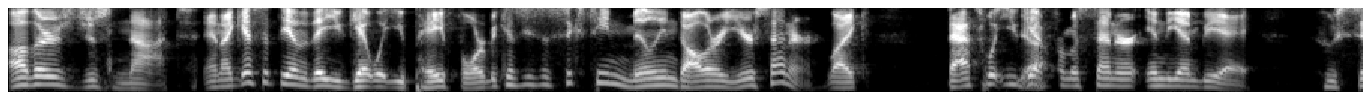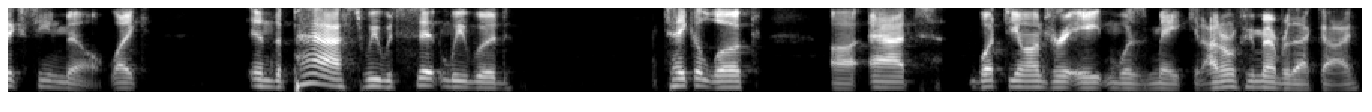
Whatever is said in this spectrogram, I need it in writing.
others just not. And I guess at the end of the day, you get what you pay for because he's a sixteen million dollar a year center. Like that's what you Yeah. get from a center in the NBA who's sixteen mil. Like in the past, we would sit and we would take a look uh, at what DeAndre Ayton was making. I don't know if you remember that guy,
